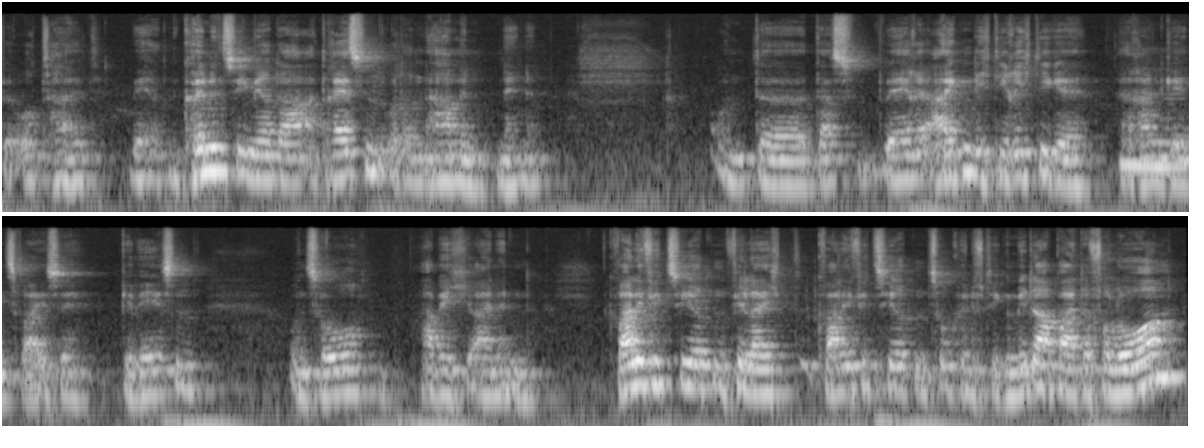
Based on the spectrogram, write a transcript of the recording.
beurteilt werden? Können Sie mir da Adressen oder Namen nennen? Und äh, das wäre eigentlich die richtige. Herangehensweise gewesen. Und so habe ich einen qualifizierten, vielleicht qualifizierten zukünftigen Mitarbeiter verloren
